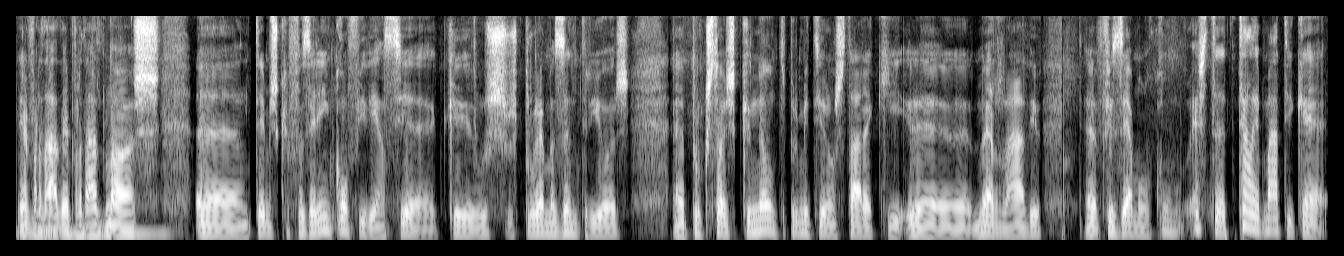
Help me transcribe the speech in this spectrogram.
É verdade, é verdade. Nós uh, temos que fazer em confidência que os, os programas anteriores, uh, por questões que não te permitiram estar aqui uh, na rádio, fizemos com esta telemática,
